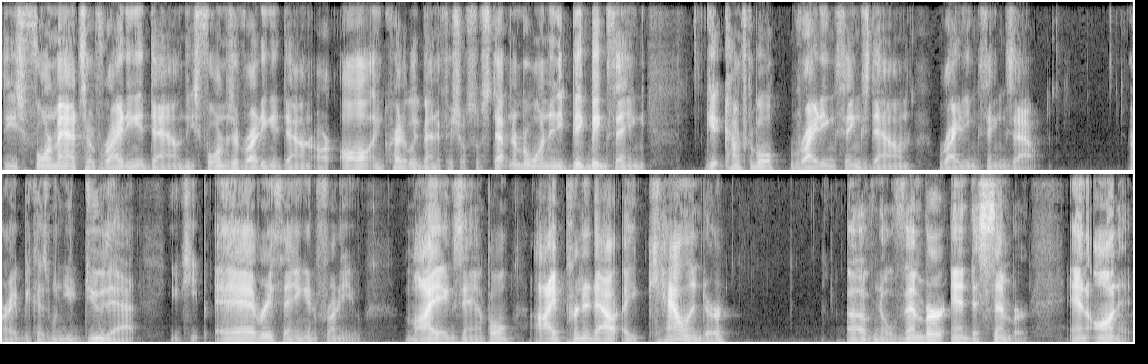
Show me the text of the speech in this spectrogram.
these formats of writing it down, these forms of writing it down, are all incredibly beneficial. So step number one, any big big thing, get comfortable writing things down, writing things out. All right, because when you do that, you keep everything in front of you. My example, I printed out a calendar of November and December. And on it,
